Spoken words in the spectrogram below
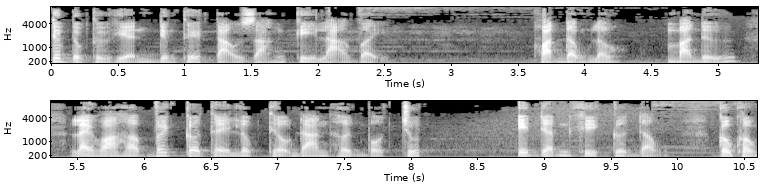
Tiếp tục thực hiện những thế tạo dáng kỳ lạ vậy. Hoạt động lâu, ma nữ lại hòa hợp với cơ thể lục thiệu đan hơn một chút. Ít nhân khi cử động Cũng không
